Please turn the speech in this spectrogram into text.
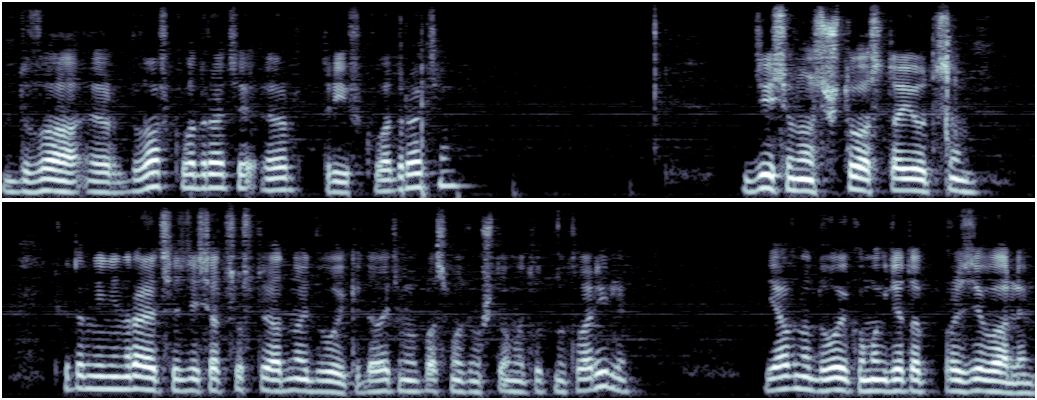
2R2 в квадрате, R3 в квадрате. Здесь у нас что остается? Что-то мне не нравится здесь отсутствие одной двойки. Давайте мы посмотрим, что мы тут натворили. Явно двойку мы где-то прозевали.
